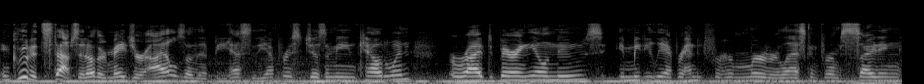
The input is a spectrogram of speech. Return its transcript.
included stops at other major isles on the behest of the Empress. Jessamine Kaldwin arrived bearing ill news, immediately apprehended for her murder. Last confirmed sighting,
